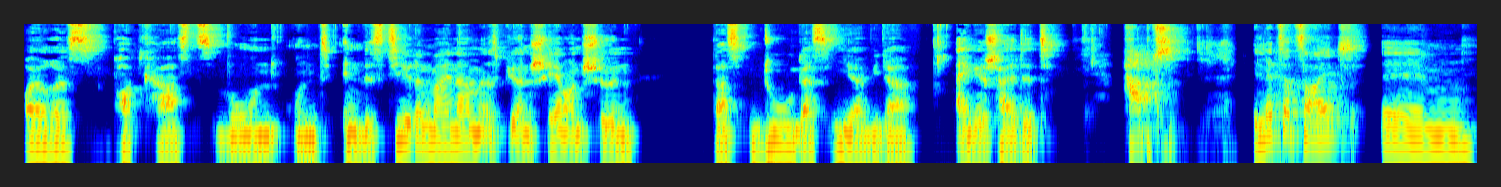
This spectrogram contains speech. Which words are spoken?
eures Podcasts Wohnen und Investieren. Mein Name ist Björn Scher und schön, dass du, dass ihr wieder eingeschaltet habt. In letzter Zeit ähm,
